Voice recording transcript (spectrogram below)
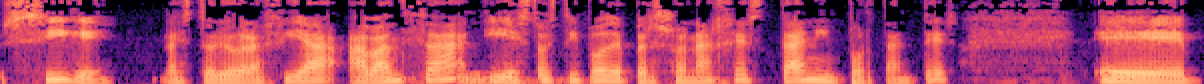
sigue, la historiografía avanza y estos tipos de personajes tan importantes eh,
